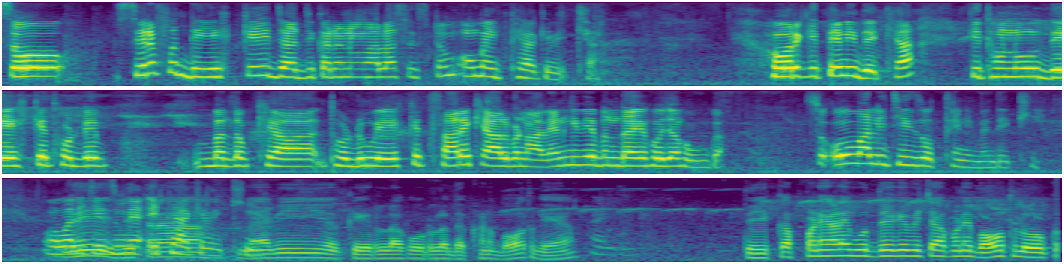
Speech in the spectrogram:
ਸੋ ਸਿਰਫ ਦੇਖ ਕੇ ਜੱਜ ਕਰਨ ਵਾਲਾ ਸਿਸਟਮ ਉਹ ਮੈਂ ਇੱਥੇ ਆ ਕੇ ਵੇਖਿਆ। ਹੋਰ ਕਿਤੇ ਨਹੀਂ ਦੇਖਿਆ ਕਿ ਤੁਹਾਨੂੰ ਦੇਖ ਕੇ ਤੁਹਾਡੇ ਮਤਲਬ ਖਿਆਲ ਤੁਹਾਨੂੰ ਵੇਖ ਕੇ ਸਾਰੇ ਖਿਆਲ ਬਣਾ ਲੈਣਗੇ ਵੀ ਇਹ ਬੰਦਾ ਇਹੋ ਜਿਹਾ ਹੋਊਗਾ। ਸੋ ਉਹ ਵਾਲੀ ਚੀਜ਼ ਉੱਥੇ ਨਹੀਂ ਮੈਂ ਦੇਖੀ। ਉਹ ਵਾਲੀ ਚੀਜ਼ ਮੈਂ ਇੱਥੇ ਆ ਕੇ ਵੇਖੀ ਮੈਂ ਵੀ ਕੇਰਲਾ ਕੋਰਲਾ ਦੱਖਣ ਬਹੁਤ ਗਿਆ। ਹਾਂਜੀ। ਤੇ ਕੱਪੜੇ ਵਾਲੇ ਮੁੱਦੇ ਦੇ ਵਿੱਚ ਆਪਣੇ ਬਹੁਤ ਲੋਕ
